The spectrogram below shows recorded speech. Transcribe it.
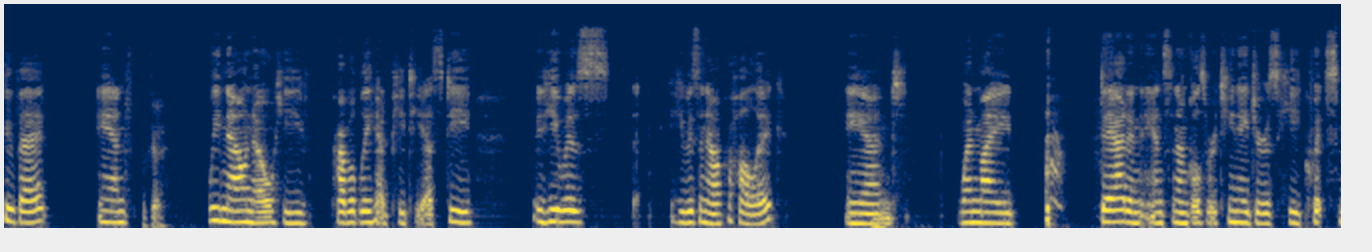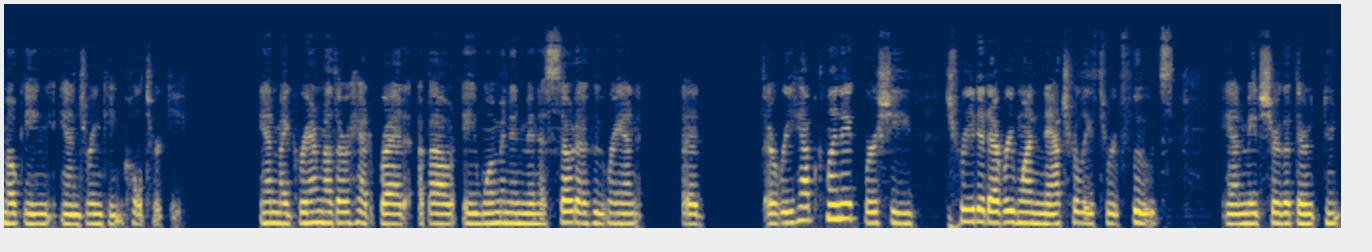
II vet, and Okay. we now know he probably had PTSD. He was he was an alcoholic, and when my dad and aunts and uncles were teenagers, he quit smoking and drinking cold turkey. And my grandmother had read about a woman in Minnesota who ran a, a rehab clinic where she treated everyone naturally through foods and made sure that their nu-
